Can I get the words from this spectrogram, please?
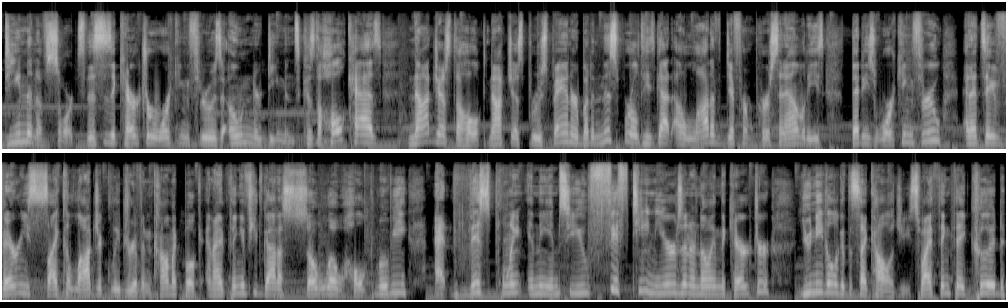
demon of sorts. This is a character working through his own inner demons because the Hulk has not just the Hulk, not just Bruce Banner, but in this world, he's got a lot of different personalities that he's working through, and it's a very psychologically driven comic book. And I think if you've got a solo Hulk movie at this point in the MCU, 15 years into knowing the character, you need to look at the psychology. So I think they could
